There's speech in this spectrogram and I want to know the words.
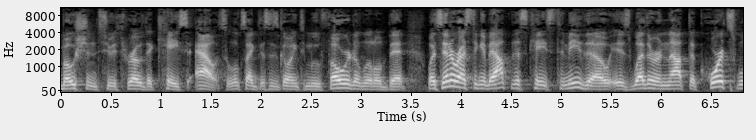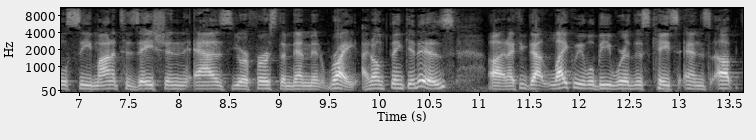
motion to throw the case out. So it looks like this is going to move forward a little bit. What's interesting about this case to me, though, is whether or not the courts will see monetization as your First Amendment right. I don't think it is. Uh, and I think that likely will be where this case ends up.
